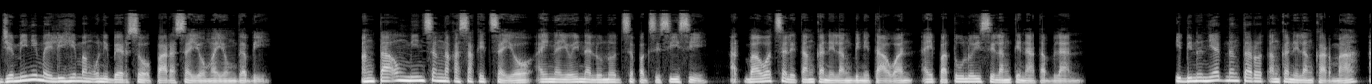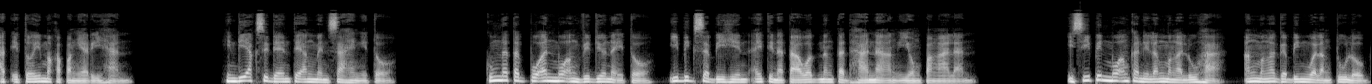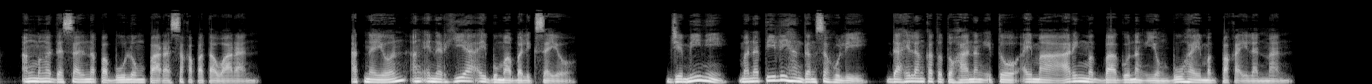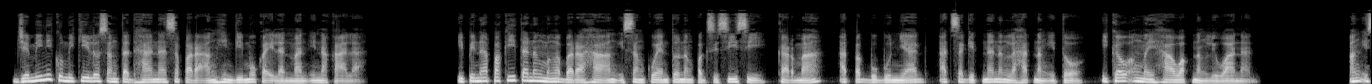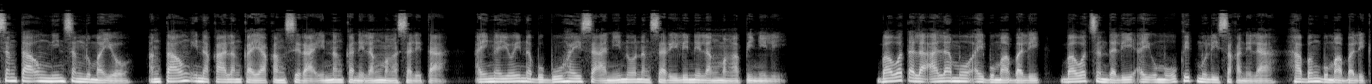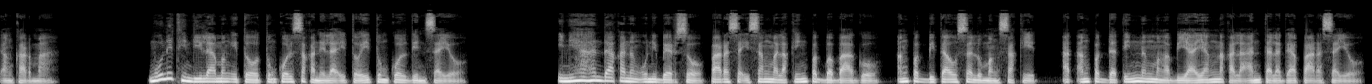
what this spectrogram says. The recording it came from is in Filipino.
Gemini may lihim ang universo para sa iyo ngayong gabi. Ang taong minsang nakasakit sa iyo ay ngayoy nalunod sa pagsisisi, at bawat salitang kanilang binitawan ay patuloy silang tinatablan. Ibinunyag ng tarot ang kanilang karma at ito'y makapangyarihan. Hindi aksidente ang mensaheng ito. Kung natagpuan mo ang video na ito, ibig sabihin ay tinatawag ng tadhana ang iyong pangalan. Isipin mo ang kanilang mga luha, ang mga gabing walang tulog, ang mga dasal na pabulong para sa kapatawaran. At ngayon, ang enerhiya ay bumabalik sa iyo. Gemini, manatili hanggang sa huli, dahil ang katotohanan ito ay maaaring magbago ng iyong buhay magpakailanman. Gemini kumikilos ang tadhana sa paraang hindi mo kailanman inakala. Ipinapakita ng mga baraha ang isang kwento ng pagsisisi, karma, at pagbubunyag, at sa gitna ng lahat ng ito, ikaw ang may hawak ng liwanag. Ang isang taong minsang lumayo, ang taong inakalang kaya kang sirain ng kanilang mga salita, ay ngayoy nabubuhay sa anino ng sarili nilang mga pinili. Bawat alaala mo ay bumabalik, bawat sandali ay umuukit muli sa kanila habang bumabalik ang karma. Ngunit hindi lamang ito tungkol sa kanila ito ay tungkol din sa iyo. Inihahanda ka ng universo para sa isang malaking pagbabago, ang pagbitaw sa lumang sakit, at ang pagdating ng mga biyayang nakalaan talaga para sa iyo.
